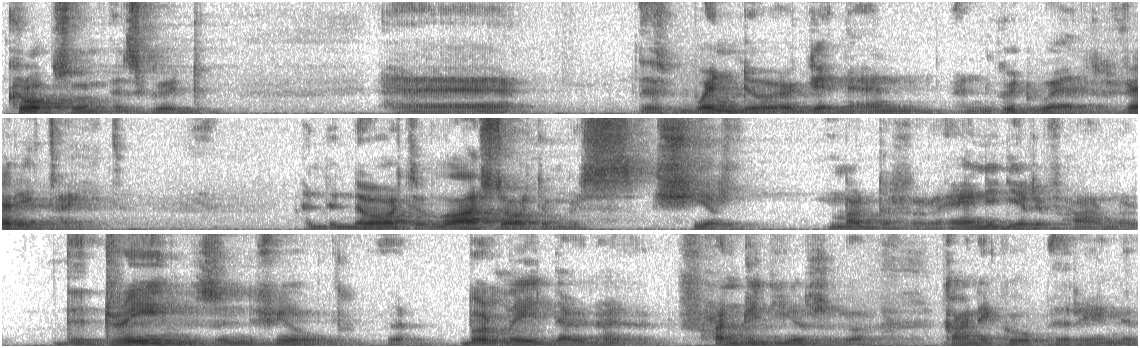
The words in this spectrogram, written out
Crops aren't as good. Uh, the window of getting in in good weather is very tight. And in the autumn, last autumn was sheer murder for any dairy farmer. The drains in the field that were laid down 100 years ago can't cope with the rain.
